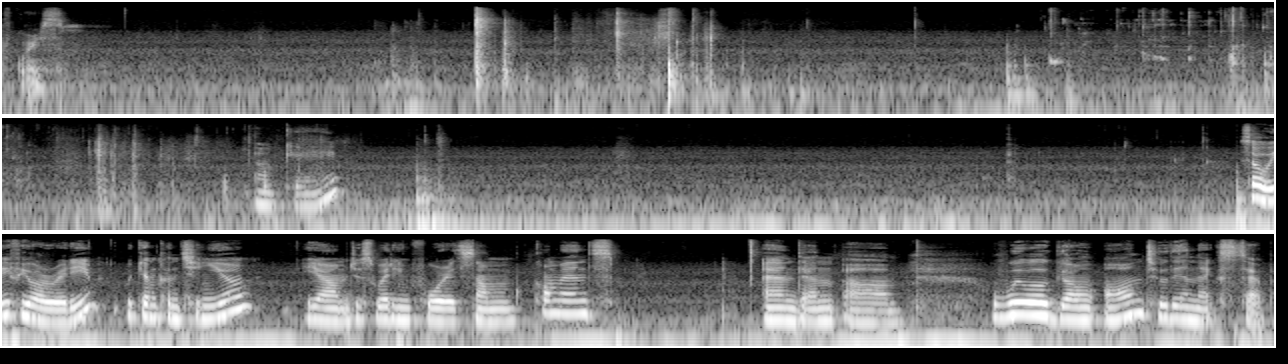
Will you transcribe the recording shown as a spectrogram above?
of course. Okay. So if you are ready, we can continue. Yeah, I'm just waiting for some comments and then um, we will go on to the next step.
